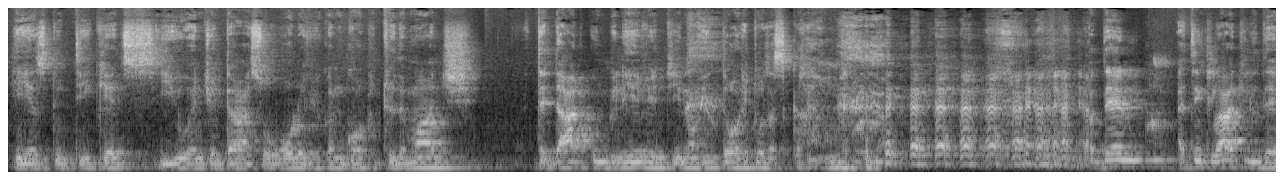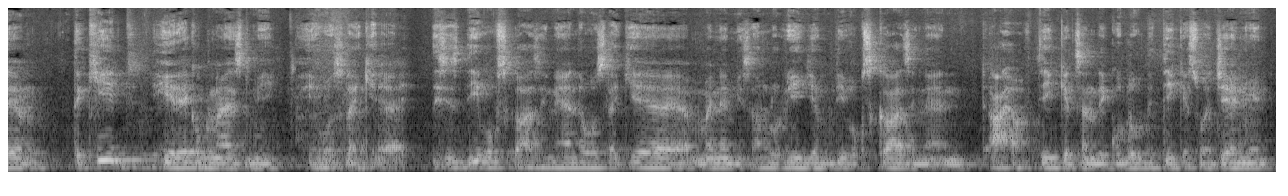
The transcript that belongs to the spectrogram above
he has two tickets. You and your dad, so all of you can go to, to the match." The dad couldn't believe it. You know, he thought it was a scam. but then I think luckily the the kid he recognized me. He was like, "Yeah, this is Divock's cousin," and I was like, "Yeah, my name is Arnold Origi. I'm Divock's cousin, and I have tickets." And they could look the tickets were genuine.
